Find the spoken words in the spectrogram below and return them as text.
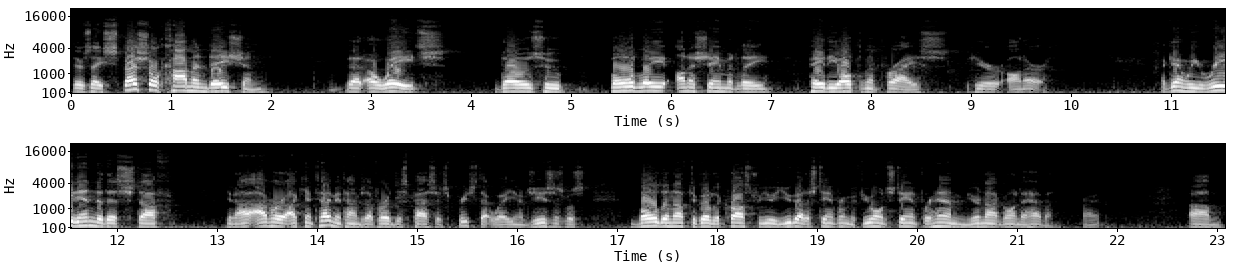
There's a special commendation that awaits those who boldly, unashamedly pay the ultimate price here on earth. Again, we read into this stuff. You know, I've heard, I can't tell you how many times I've heard this passage preached that way. You know, Jesus was bold enough to go to the cross for you. You got to stand for him. If you won't stand for him, you're not going to heaven, right? Um,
